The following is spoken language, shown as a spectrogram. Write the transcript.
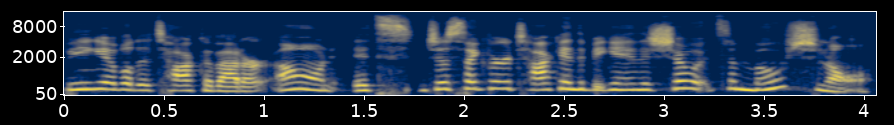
being able to talk about our own, it's just like we were talking at the beginning of the show, it's emotional.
